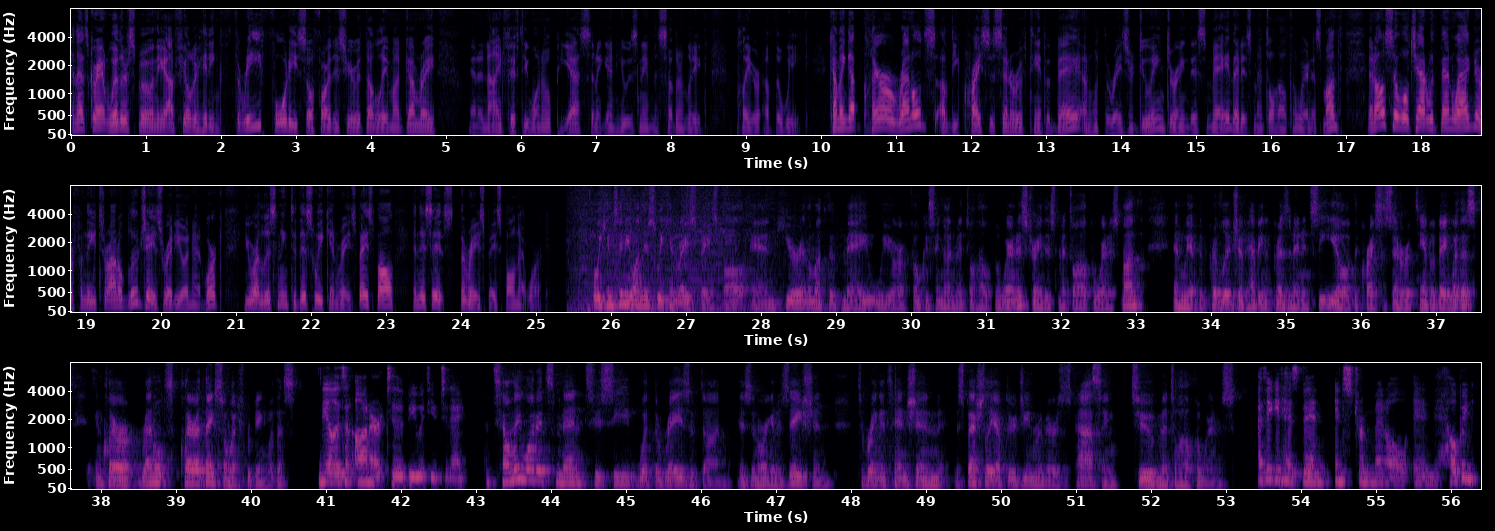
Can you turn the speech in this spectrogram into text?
And that's Grant Witherspoon, the outfielder, hitting 340 so far this year with Double A Montgomery and a 951 OPS. And again, he was named the Southern League Player of the Week. Coming up, Clara Reynolds of the Crisis Center of Tampa Bay on what the Rays are doing during this May, that is Mental Health Awareness Month. And also, we'll chat with Ben Wagner from the Toronto Blue Jays Radio Network. You are listening to This Week in Rays Baseball, and this is the Rays Baseball Network. We continue on this week in Rays baseball, and here in the month of May, we are focusing on mental health awareness during this Mental Health Awareness Month. And we have the privilege of having the president and CEO of the Crisis Center of Tampa Bay with us, and Clara Reynolds. Clara, thanks so much for being with us. Neil, it's an honor to be with you today. Tell me what it's meant to see what the Rays have done as an organization to bring attention, especially after Gene Ramirez's passing, to mental health awareness. I think it has been instrumental in helping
